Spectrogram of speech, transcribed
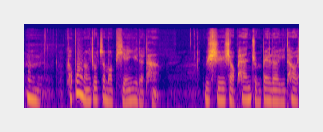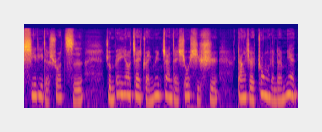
嗯，可不能就这么便宜了他。于是，小潘准备了一套犀利的说辞，准备要在转运站的休息室。当着众人的面，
